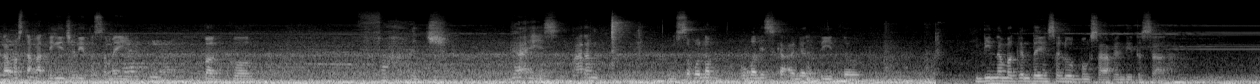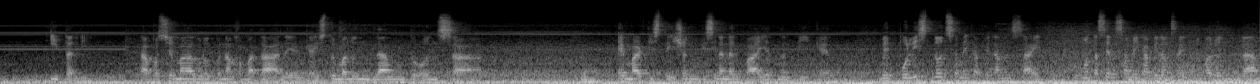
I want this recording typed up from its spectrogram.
Tapos nakatingin siya dito sa may bag ko. Fudge. Guys, parang gusto ko na umalis ka agad dito. Hindi na maganda yung salubong sa akin dito sa Italy. Tapos yung mga grupo ng kabataan na yun guys, tumalon lang doon sa MRT station, hindi sila nagbayad ng ticket. May police doon sa may kabilang side. Pumunta sila sa may kabilang side, tumalon lang.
